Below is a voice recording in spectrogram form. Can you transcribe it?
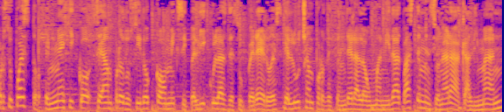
Por supuesto, en México se han producido cómics y películas de superhéroes que luchan por defender a la humanidad. Baste mencionar a Calimán,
